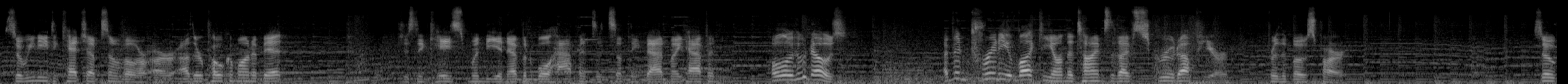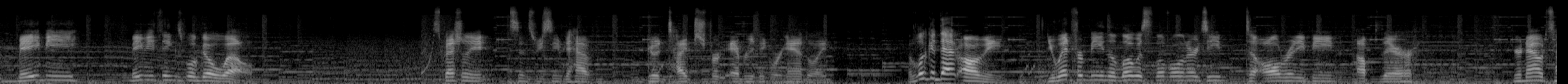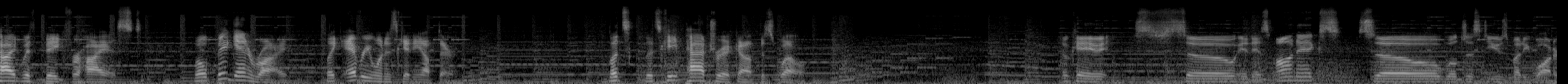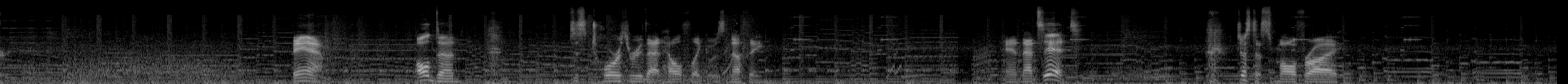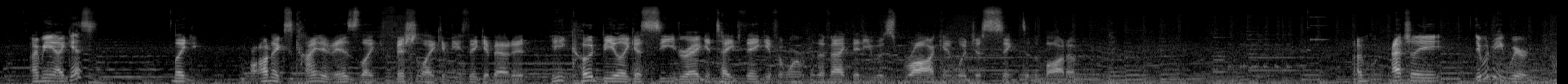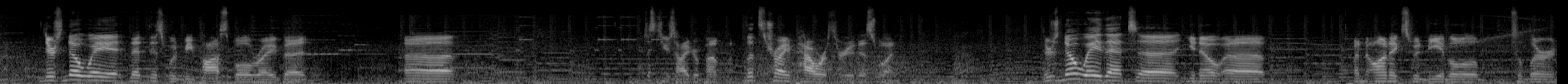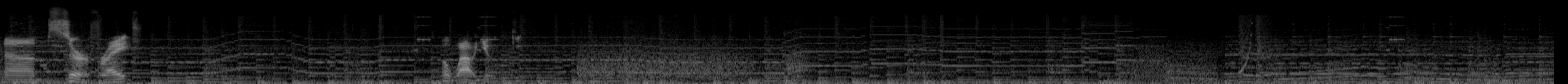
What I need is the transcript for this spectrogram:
So we need to catch up some of our, our other Pokemon a bit. Just in case when the inevitable happens and something bad might happen. Although, who knows? I've been pretty lucky on the times that I've screwed up here, for the most part. So maybe, maybe things will go well. Especially since we seem to have good types for everything we're handling. And look at that, Ami! You went from being the lowest level on our team to already being up there. You're now tied with Big for highest. Well, Big and Rye. Like, everyone is getting up there. Let's let's keep Patrick up as well. Okay, so it is Onix, so we'll just use Muddy Water. Bam! All done. just tore through that health like it was nothing. And that's it! just a small fry. I mean, I guess, like, Onix kind of is like fish-like if you think about it. He could be like a sea dragon type thing if it weren't for the fact that he was rock and would just sink to the bottom. Um, actually, it would be weird. There's no way that this would be possible, right? But uh, just use Hydro Pump. Let's try and power through this one. There's no way that uh, you know uh, an Onix would be able to learn um, Surf, right? Oh wow, you...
